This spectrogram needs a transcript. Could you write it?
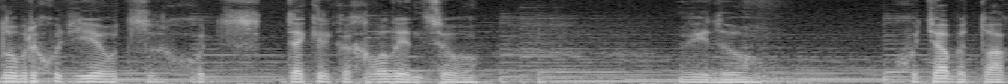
Добре, хоч є от, хоч декілька хвилин цього відео. Хоча би так.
